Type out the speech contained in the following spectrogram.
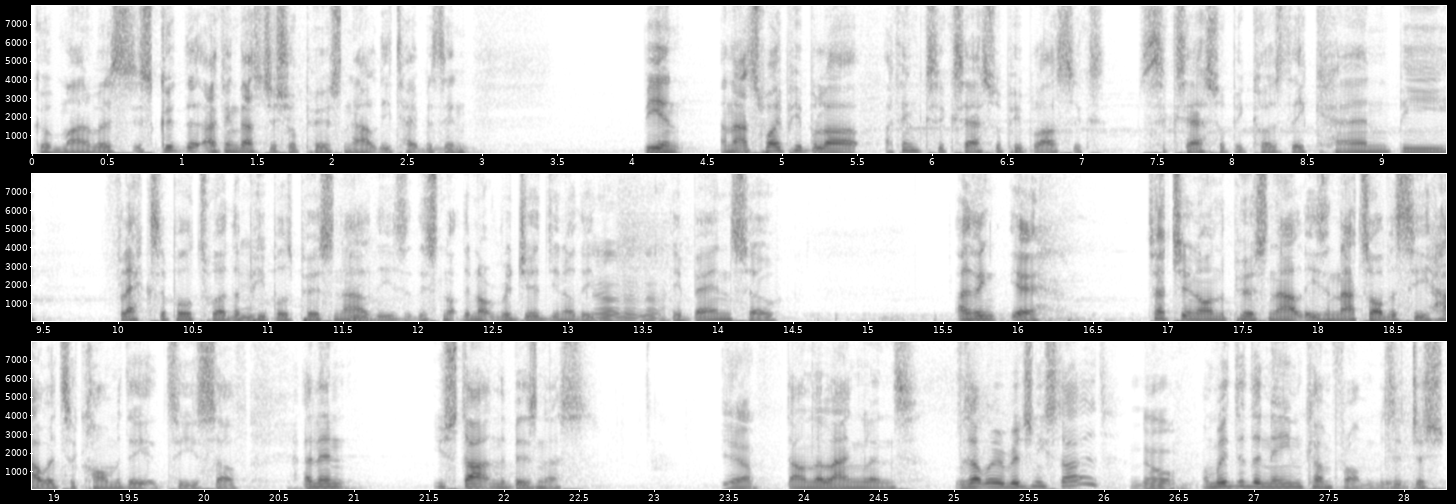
Good man, but it's, it's good. That I think that's just your personality type. Is in being, and that's why people are. I think successful people are suc successful because they can be flexible to other Mm. people's personalities. It's not they're not rigid. You know, they no, no, no. they bend. So I think yeah, touching on the personalities, and that's obviously how it's accommodated to yourself. And then you start in the business Yeah, down the Langlands. Was that where it originally started? no. And where did the name come from? Was it just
